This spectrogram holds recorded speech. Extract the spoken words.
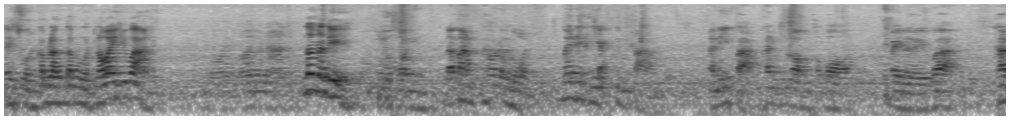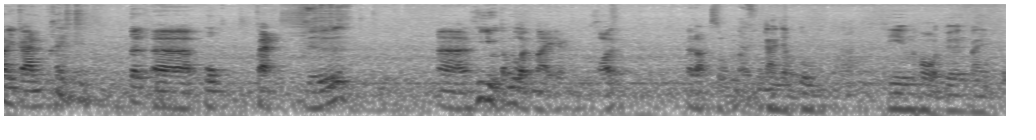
ในส่วนกำลังตำรวจน้อยที่ว่าเนี่ยน้อยน้อยมานานนั่นน่ะดิอยู่คนและบ้านพักตำรวจไม่ได้ขยับขึ้นตาม อันนี้ฝากท่านรองผบไปเลยว่า ถ้ามีการเติมเอ่อปลุกแฟลตหรืออ่าที่อยู่ตำรวจใหม่เนี่ยขอระดับสูงหน่อยการจับกลุ่มทีมโหดเกินไปพอ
